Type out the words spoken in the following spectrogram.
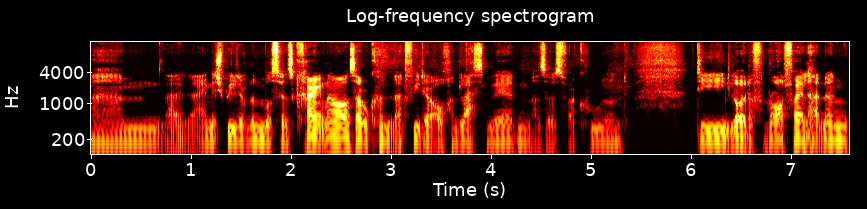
Ähm, eine Spielerin musste ins Krankenhaus, aber konnte halt wieder auch entlassen werden. Also es war cool und die Leute von Rottweil hatten eine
